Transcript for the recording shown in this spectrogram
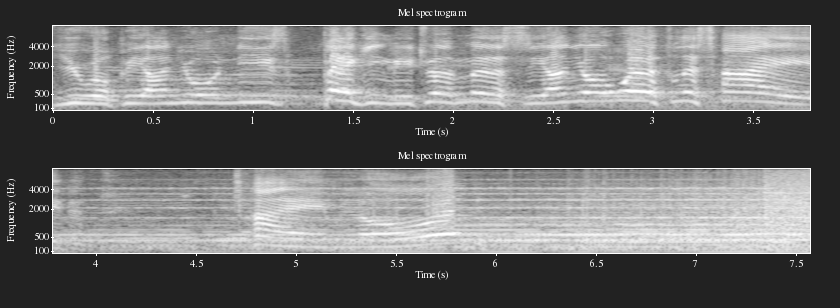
You will be on your knees begging me to have mercy on your worthless hide. Time Lord!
